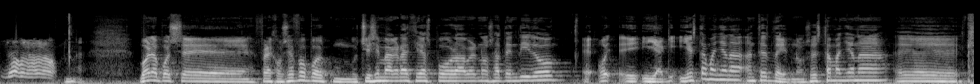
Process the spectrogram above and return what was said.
No, no, no. Bueno, pues, eh, Fray Josefo, pues muchísimas gracias por habernos atendido. Eh, hoy- y, aquí, y esta mañana, antes de irnos, esta mañana, eh, ¿qué,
